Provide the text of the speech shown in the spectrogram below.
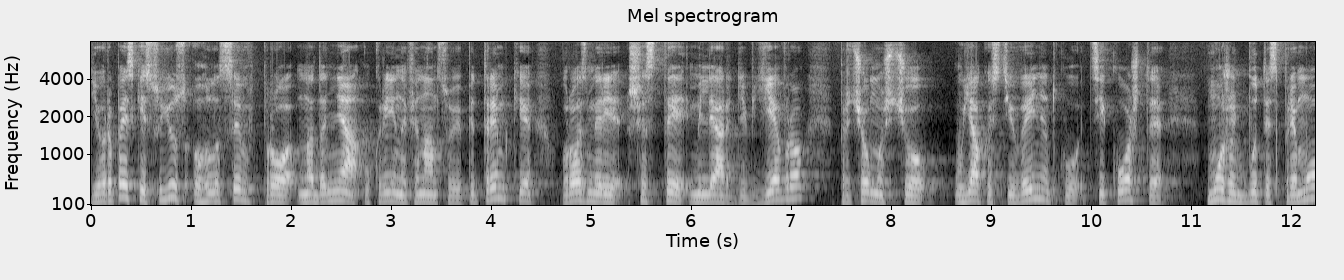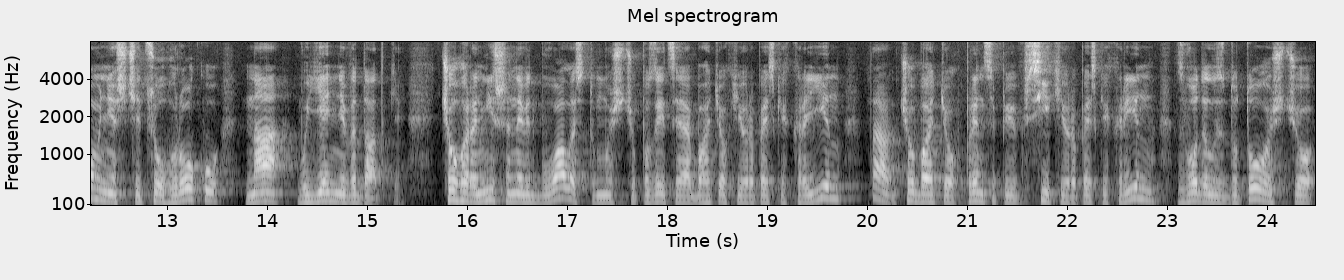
Європейський Союз оголосив про надання Україні фінансової підтримки у розмірі 6 мільярдів євро. Причому, що у якості винятку ці кошти можуть бути спрямовані ще цього року на воєнні видатки. Чого раніше не відбувалось, тому що позиція багатьох європейських країн та чого багатьох, в принципі, всіх європейських країн зводились до того, що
